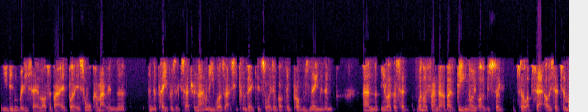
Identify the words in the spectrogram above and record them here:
you didn't really say a lot about it, but it's all come out in the in the papers, etc. Now, and he was actually convicted, so I've got no problems naming him. And you know, like I said, when I found out about Dean, I, I was so so upset. I said to him,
